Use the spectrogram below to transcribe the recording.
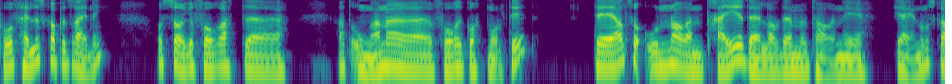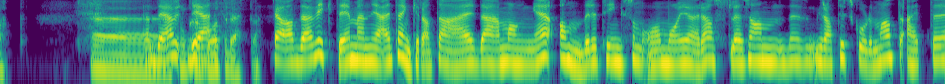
på fellesskapets regning, og sørger for at, uh, at ungene får et godt måltid, det er altså under en tredjedel av det vi tar inn i, i eiendomsskatt. Ja, er, som kan er, gå til dette. Ja, det er viktig, men jeg tenker at det er, det er mange andre ting som òg må gjøres. Liksom, gratis skolemat er ikke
